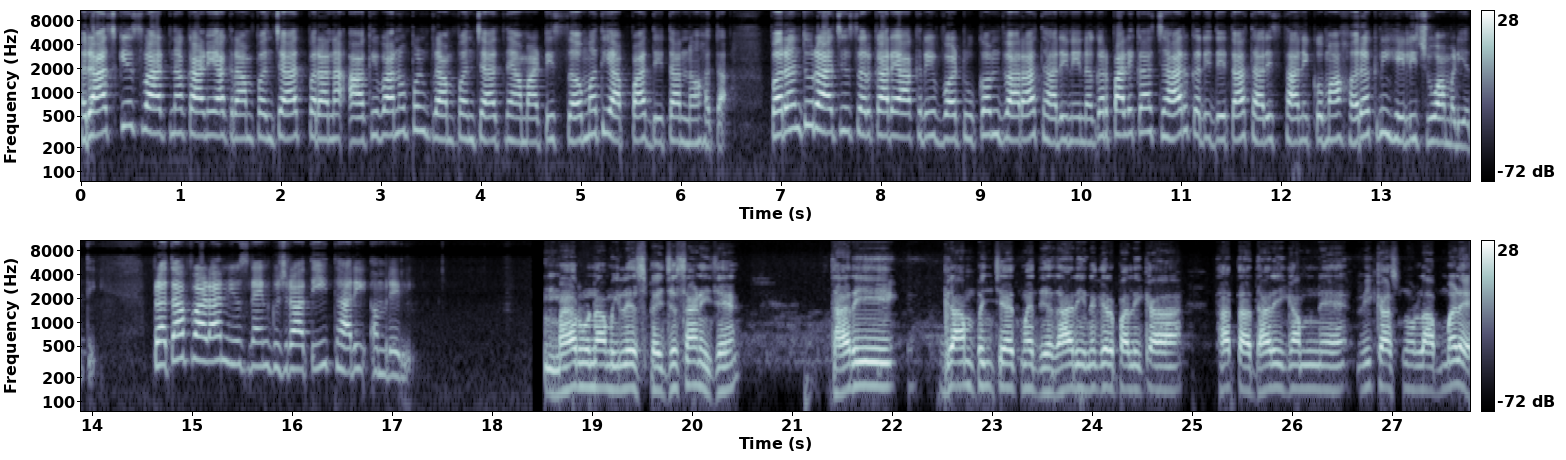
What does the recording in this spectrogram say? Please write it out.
રાજકીય સ્વાર્થના કારણે આ ગ્રામ પંચાયત પરાના આગેવાનો પણ ગ્રામ પંચાયતને આ માટે સહમતિ આપવા દેતા ન હતા. પરંતુ રાજ્ય સરકારે આખરે વટહુકમ દ્વારા ધારીને નગરપાલિકા જાહેર કરી દેતા ધારી સ્થાનિકોમાં હરખની હેલી જોવા મળી હતી. પ્રતાપવાડા, ન્યૂઝ ગુજરાતી, ધારી અમરેલી. મારું નામ ઇલેશભાઈ જસાણી છે. ધારી ગ્રામ પંચાયતમાંથી ધારી નગરપાલિકા થતા ધારી ગામને વિકાસનો લાભ મળે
